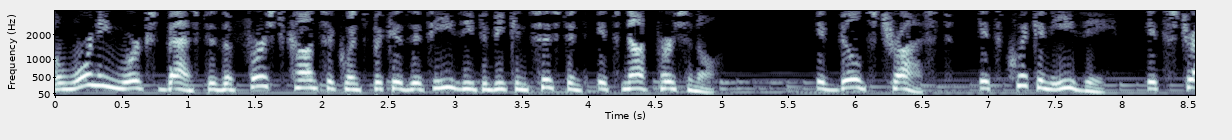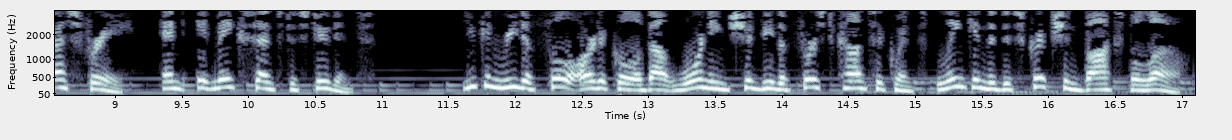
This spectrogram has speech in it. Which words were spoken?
A warning works best as a first consequence because it's easy to be consistent, it's not personal. It builds trust. It's quick and easy. It's stress-free. And, it makes sense to students. You can read a full article about warning should be the first consequence, link in the description box below.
